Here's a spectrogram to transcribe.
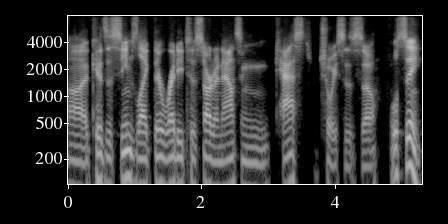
Uh because it seems like they're ready to start announcing cast choices. So we'll see.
